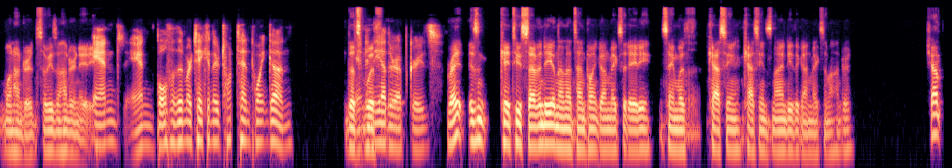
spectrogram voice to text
100, so he's 180. And and both of them are taking their tw- 10 point gun That's and with in the other upgrades. right? Isn't K270 and then the 10 point gun makes it 80. Same with Cassian. Cassian's 90, the gun makes him 100. Jump.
